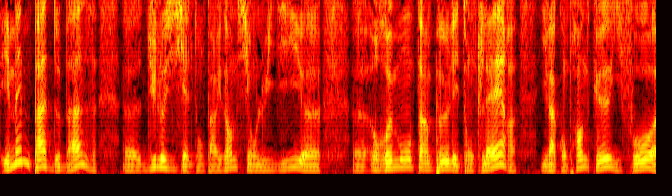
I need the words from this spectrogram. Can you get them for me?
et même pas de base du logiciel. Donc, par exemple, si on lui dit remonte un peu les tons clairs, il va comprendre qu'il faut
